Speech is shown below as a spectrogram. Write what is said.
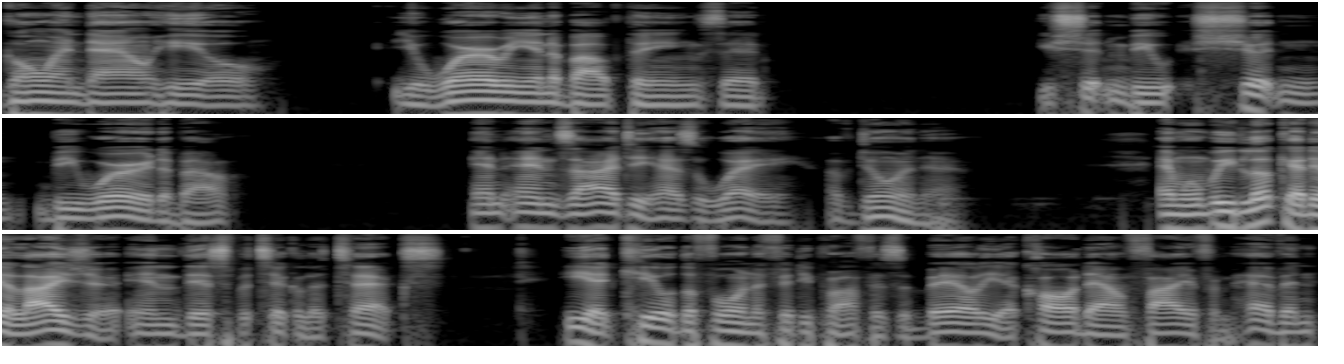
going downhill. You're worrying about things that you shouldn't be shouldn't be worried about. And anxiety has a way of doing that. And when we look at Elijah in this particular text, he had killed the 450 prophets of Baal. He had called down fire from heaven.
